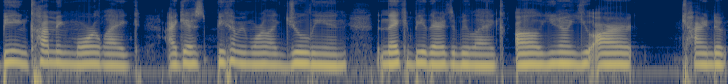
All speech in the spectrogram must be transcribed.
being coming more like I guess becoming more like Julien, then they could be there to be like, oh, you know, you are kind of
